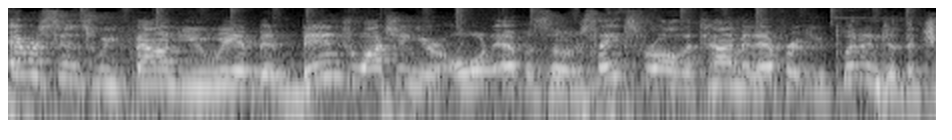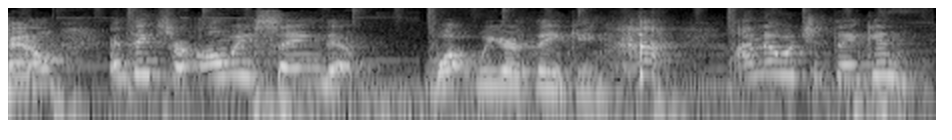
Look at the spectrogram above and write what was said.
Ever since we found you, we have been binge watching your old episodes. Thanks for all the time and effort you put into the channel, and thanks for always saying that what we are thinking. Ha! I know what you're thinking.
